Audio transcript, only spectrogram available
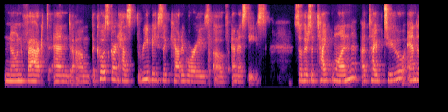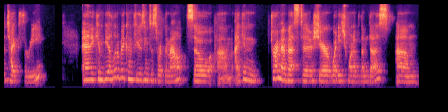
known fact, and um, the Coast Guard has three basic categories of MSDs. So there's a type one, a type two, and a type three. And it can be a little bit confusing to sort them out. So um, I can try my best to share what each one of them does. Um,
